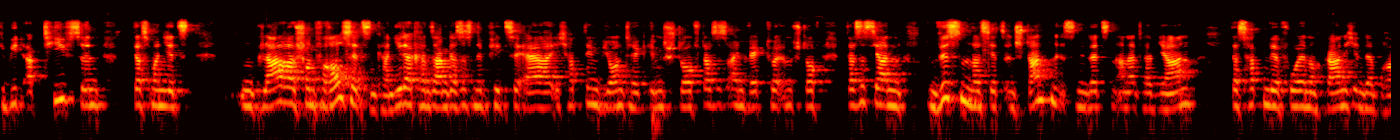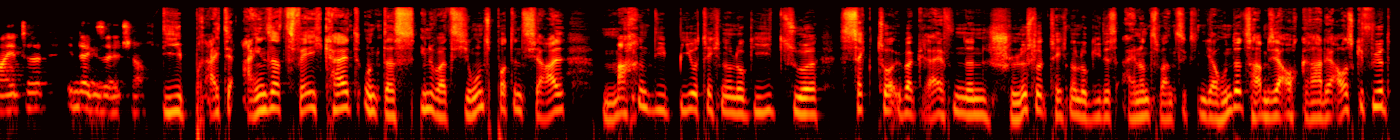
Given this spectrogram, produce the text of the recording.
Gebiet aktiv sind, dass man jetzt klarer schon voraussetzen kann. Jeder kann sagen, das ist eine PCR, ich habe den BioNTech-Impfstoff, das ist ein Vektor-Impfstoff. Das ist ja ein Wissen, was jetzt entstanden ist in den letzten anderthalb Jahren. Das hatten wir vorher noch gar nicht in der Breite in der Gesellschaft. Die breite Einsatzfähigkeit und das Innovationspotenzial machen die Biotechnologie zur sektorübergreifenden Schlüsseltechnologie des 21. Jahrhunderts, haben Sie ja auch gerade ausgeführt.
